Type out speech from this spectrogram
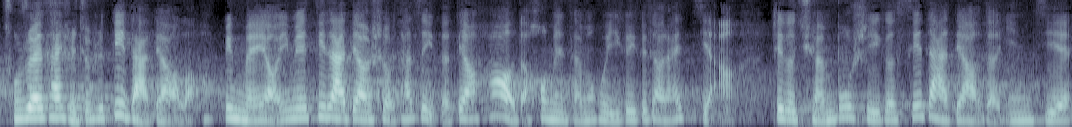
从瑞开始就是 D 大调了，并没有，因为 D 大调是有它自己的调号的，后面咱们会一个一个调来讲。这个全部是一个 C 大调的音阶，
